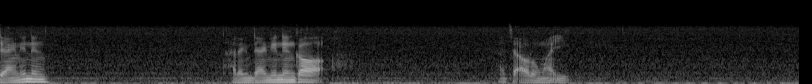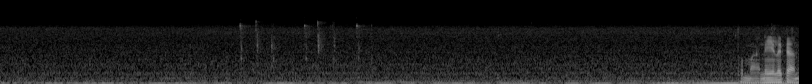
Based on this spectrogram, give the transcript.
แดงๆนิดนึง ถ้าแดงๆนิดนึงก็ อาจจะเอาลงมาอีก ประมาณนี้แล้วกัน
